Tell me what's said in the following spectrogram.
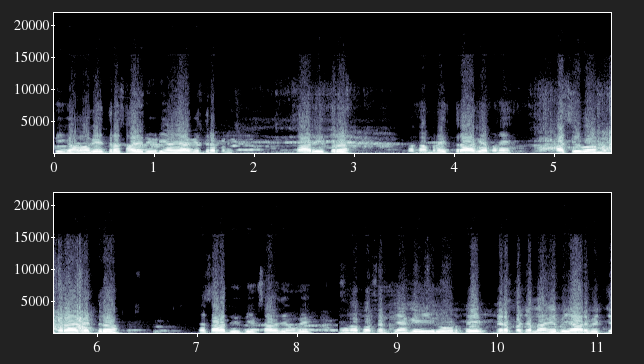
ਕੇ ਗਾਵਾਂਗੇ। ਇੱਧਰ ਸਾਰੇ ਰੇੜੀਆਂ ਵਾਲੇ ਆ ਗਏ, ਇੱਧਰ ਆਪਣੇ ਸਾਰੇ ਇੱਧਰ। ਆਹ ਸਾਹਮਣੇ ਇੱਧਰ ਆ ਗਏ ਆਪਣੇ। ਆਸ਼ੀਰਵਾਦ ਮੰਦਿਰ ਆ ਗਿਆ ਇੱਧਰ। ਇਹ ਸਾਰਾ ਤੁਸੀਂ ਦੇਖ ਸਕਦੇ ਹੋਗੇ। ਹੁਣ ਆਪਾਂ ਕਰਦੇ ਆਂਗੇ ਜੀ ਰੋਡ ਤੇ, ਫਿਰ ਆਪਾਂ ਚੱਲਾਂਗੇ ਬਾਜ਼ਾਰ ਵਿੱਚ।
